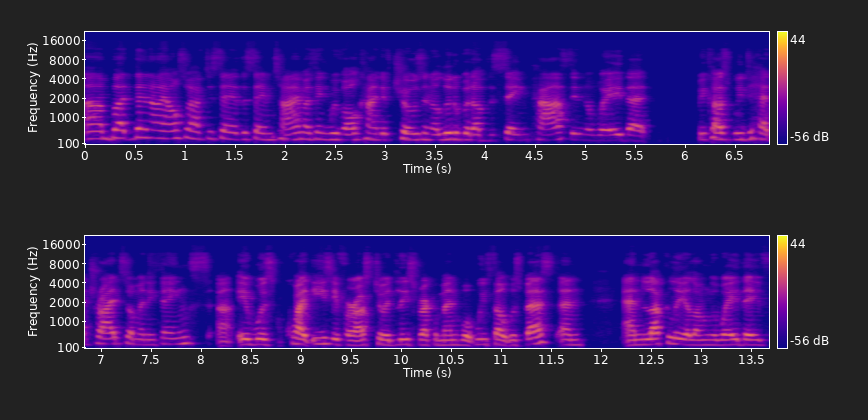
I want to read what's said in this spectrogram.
um, but then i also have to say at the same time i think we've all kind of chosen a little bit of the same path in the way that because we had tried so many things uh, it was quite easy for us to at least recommend what we felt was best. And and luckily along the way they've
